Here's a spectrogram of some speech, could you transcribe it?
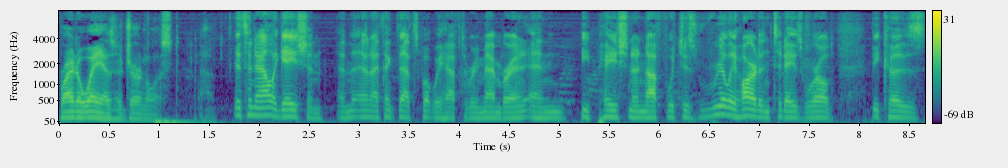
right away as a journalist. It's an allegation, and and I think that's what we have to remember and, and be patient enough, which is really hard in today's world because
